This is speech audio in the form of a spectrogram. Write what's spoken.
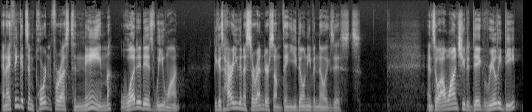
And I think it's important for us to name what it is we want because how are you going to surrender something you don't even know exists? And so I want you to dig really deep.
